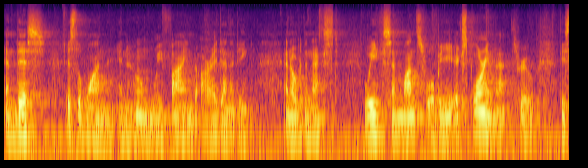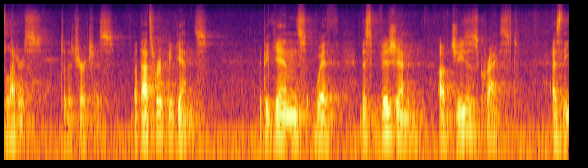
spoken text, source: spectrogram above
And this is the one in whom we find our identity. And over the next weeks and months, we'll be exploring that through these letters to the churches. But that's where it begins. It begins with this vision of Jesus Christ as the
